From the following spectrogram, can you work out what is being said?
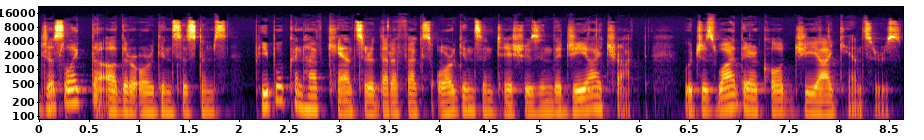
Just like the other organ systems, people can have cancer that affects organs and tissues in the GI tract which is why they are called GI cancers.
